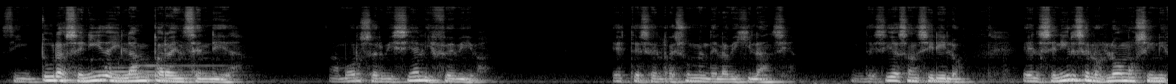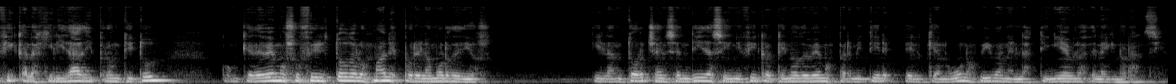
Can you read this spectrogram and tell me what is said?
Cintura ceñida y lámpara encendida. Amor servicial y fe viva. Este es el resumen de la vigilancia. Decía San Cirilo, el ceñirse los lomos significa la agilidad y prontitud con que debemos sufrir todos los males por el amor de Dios y la antorcha encendida significa que no debemos permitir el que algunos vivan en las tinieblas de la ignorancia.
